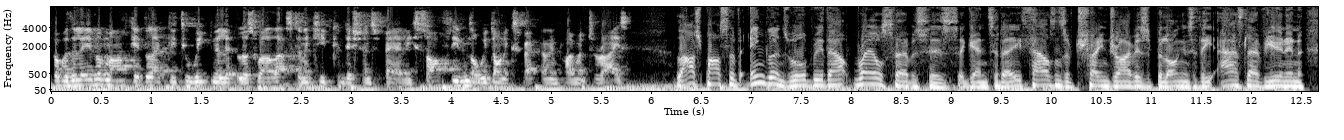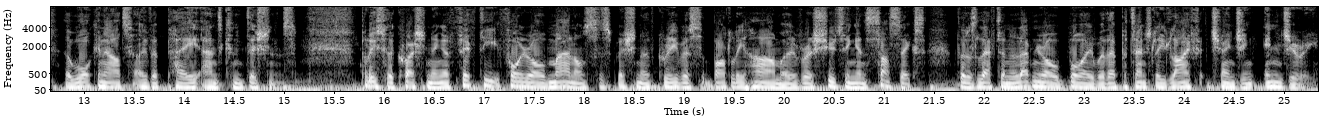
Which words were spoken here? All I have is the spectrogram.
But with the labour market likely to weaken a little as well, that's going to keep conditions fairly soft, even though we don't expect unemployment to rise. Large parts of England will be without rail services again today. Thousands of train drivers belonging to the ASLEF union are walking out over pay and conditions. Police are questioning a 54-year-old man on suspicion of grievous bodily harm over a shooting in Sussex that has left an 11-year-old boy with a potentially life-changing injury.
